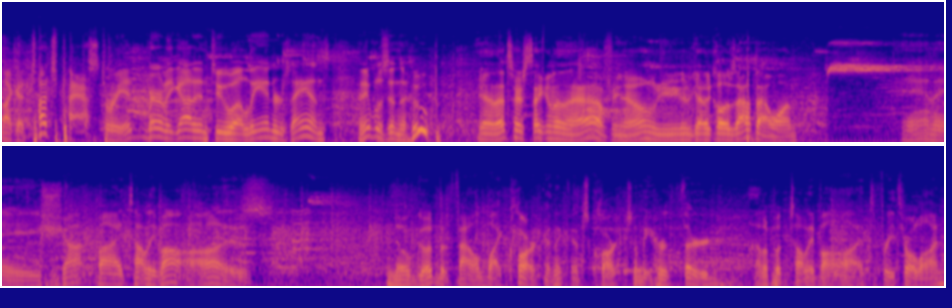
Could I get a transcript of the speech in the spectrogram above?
like a touch pass three. It barely got into uh, Leander's hands, and it was in the hoop. Yeah, that's her second and a half. You know, you got to close out that one. And a shot by Taliba is no good, but fouled by Clark. I think that's Clark. It's going to be her third. That'll put Taliba at the free throw line.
